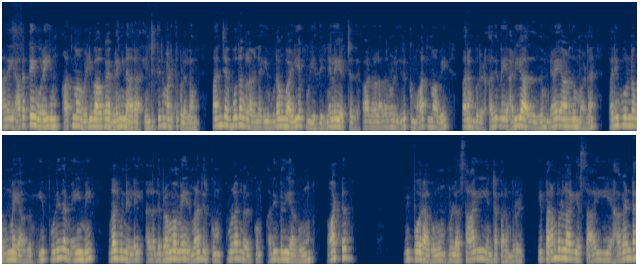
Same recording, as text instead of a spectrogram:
அதை அகத்தே உறையும் ஆத்மா வடிவாக விளங்கினாரா என்று தீர்மானித்துக் கொள்ளலாம். பஞ்ச பூதங்களான இவ்வுடம்பு அழியக்கூடியது நிலையற்றது. ஆனால் அதனுள் இருக்கும் ஆத்மாவே பரம்பொருள். அதுவே அழியாததும் நிலையானதுமான பரிபூர்ண உண்மையாகும். இப்புனித மெய்மை உணர்வு நிலை அல்லது பிரம்மமே மனதிற்கும் புலன்களுக்கும் அதிபதியாகவும் ஆட்டு விப்போராகவும் உள்ள சாயி என்ற பரம்பொருள். இப்பரம்பொருளாகிய சாயியை அகண்ட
